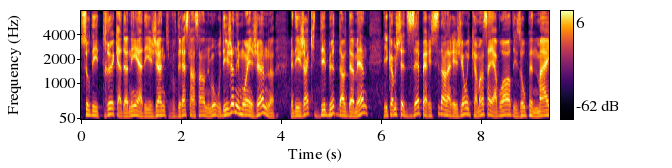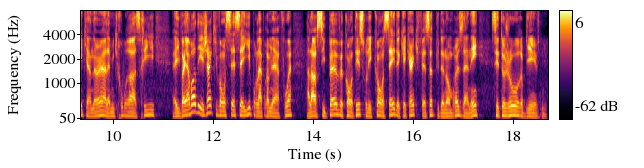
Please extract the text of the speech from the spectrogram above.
sur des trucs à donner à des jeunes qui voudraient se lancer en humour, ou des jeunes et moins jeunes, mais des gens qui débutent dans le domaine. Et comme je te disais, par ici dans la région, il commence à y avoir des open mic. Il y en a un à la microbrasserie. Euh, il va y avoir des gens qui vont s'essayer pour la première fois. Alors, s'ils peuvent compter sur les conseils de quelqu'un qui fait ça depuis de nombreuses années, c'est toujours bienvenu.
